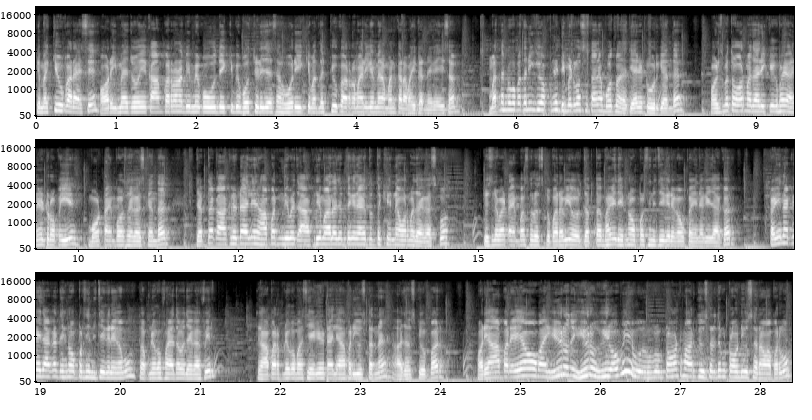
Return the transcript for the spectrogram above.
कि मैं क्यों करा ऐसे और मैं जो ये काम कर रहा हूँ अभी मेरे को वो देख के भी बहुत चिड़ी जैसा हो रही है कि मतलब क्यों कर रहा हूँ लेकिन मेरा मन करा भाई करने का ये सब। मतलब मेरे को पता नहीं कि अपने टीमेट को सताने बहुत मज़ा आती है टूर के अंदर। और इसमें तो और मज़ा आ रही है क्योंकि भाई हनी ड्रॉप है ये बहुत टाइम पास होगा इसके अंदर। जब तक आखिरी टाइल यहाँ पर नहीं आखिरी माला जब तक नहीं आएगा, तब तक खेलना और मज़ा आएगा इसको। तो इसलिए भाई टाइम पास करो उसके ऊपर अभी, और जब तक भाई देखना ऊपर से नीचे गिरेगा वो कहीं ना कहीं जाकर, कहीं ना कहीं जाकर देखना ऊपर से नीचे गिरेगा वो तो अपने को फ़ायदा हो जाएगा फिर। तो यहाँ पर अपने को बस एक टाइल यहाँ पर यूज़ करना है आ जाओ उसके ऊपर। और यहाँ पर ए ओ भाई हीरो तो हीरो हीरो भी टॉन्ट मार के यूज़ करते हैं टॉन्ट यूज़ कर रहा वहाँ पर वो।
